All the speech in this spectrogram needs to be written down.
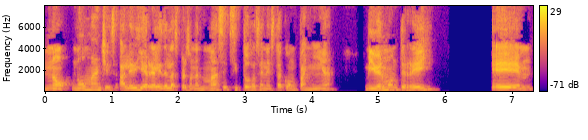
No, no manches. Ale Villarreal es de las personas más exitosas en esta compañía. Vive en Monterrey. Eh,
